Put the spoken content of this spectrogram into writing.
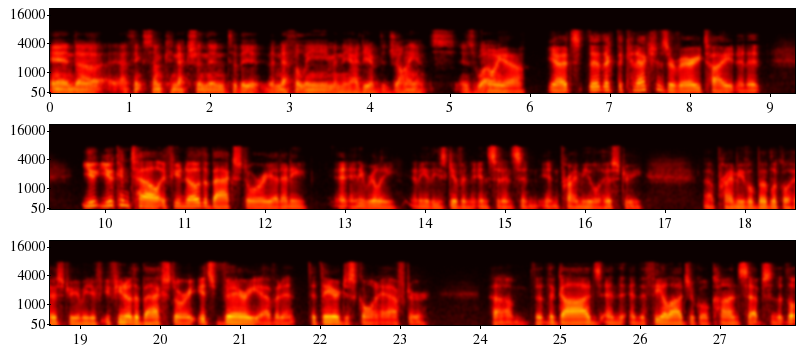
And uh, I think some connection then to the the Nephilim and the idea of the giants as well. Oh yeah, yeah. It's the the, the connections are very tight, and it you you can tell if you know the backstory at any any really any of these given incidents in in primeval history, uh, primeval biblical history. I mean, if if you know the backstory, it's very evident that they are just going after um, the the gods and and the theological concepts and the, the,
